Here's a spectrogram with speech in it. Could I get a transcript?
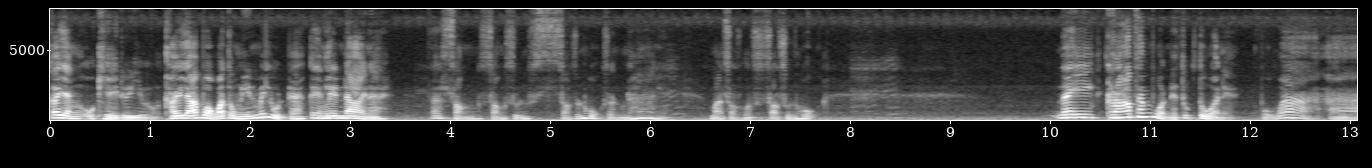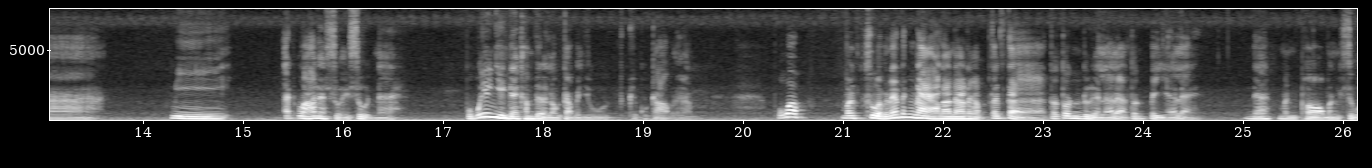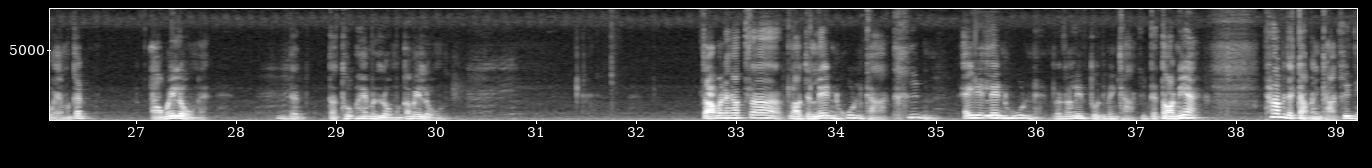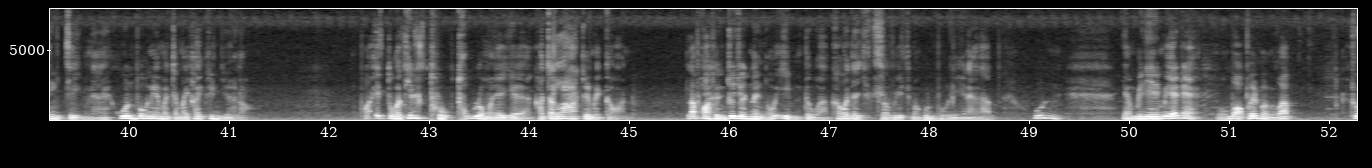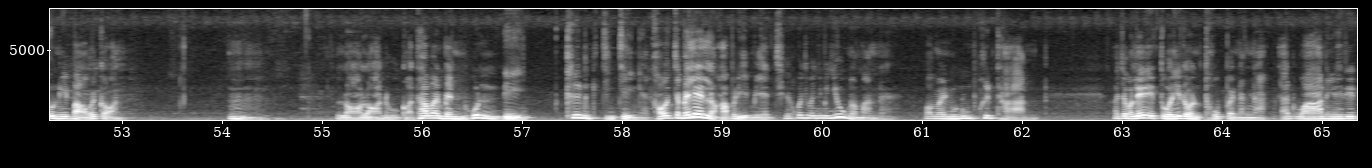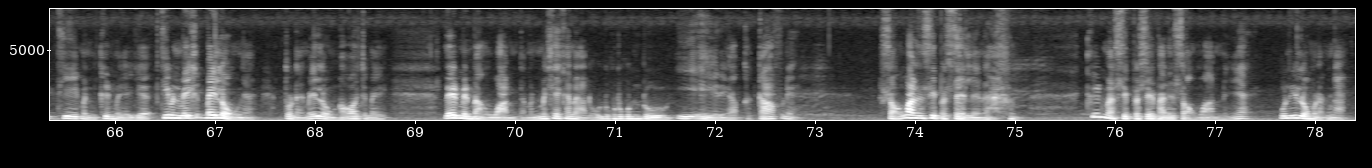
ก็ยังโอเคดูอยู่คราที่แล้วบอกว่าตรงนี้ไม่หลุดนะ ก็ยังเล่นได้นะ ถ้าสองสองศูนย์สองศูนย์หกสองศูนย์ห้าเนี่ยประมาสองสองศูนย์หกในกราฟทั้งหมดเนี่ยทุกตัวเนี่ย ผมว่าอ่ามีแอดวานซ์สวยสุดนะ ผมก็ยังยืนยันคำเดิมลองกลับไปดูเก่าๆเลยครับ เพราะว่ามันสวยมาตั้งนานแล้วนะครับ ตั้งแต่ต้นต้นเดือนแล้วแหละต้นปีแล้วแหละนะมันพอมันสวยมันก็เอาไม่ลงอะจะตะทุบให้มันลงมันก็ไม่ลงจำไว้นะครับ ถ้าเราจะเล่นหุ้นขาขึ้นไอ้เล่นหุ้นเนี่ยเราต้องเล่นตัวที่เป็นขาขึ้น แต่ตอนเนี้ยถ้ามันจะกลับเป็นขาขึ้นจริงๆนะหุ้นพวกนี้มันจะไม่ค่อยขึ้นเยอะหรอกเพราะไอ้ตัวที่ถูกทุบลงมาเยอะๆเขาจะลากขึ้นไปก่อน แล้วพอถึงจุดๆหนึ่งเขาอิ่มตัวเขาก็จะสวิตช์มาหุ้นพวกนี้นะครับ หุ้นอย่าง BDMs เนี่ย ผมบอกเพื่อนผมว่าช่วงนี้เบาไว้ก่อน อืม รอรอดูก่อน ถ้ามันเป็นหุ้นดีขึ้นจริงๆอะเขาจะไม่เล่นหรอกครับ BDMs เขาจะไม่ไปยุ่งกับมันนะเพราะมันนหุ้นพื้นฐานเขาจะมาเล่นไอ้ตัวที่โดนทุบไปหนักๆแอดวานนี่ที่ที่มันขึ้นมาเยอะๆที่มันไม่ไม่ลงไงตัวไหนไม่ลงเขาก็จะไม่เล่นเป็นบางวัน แต่มันไม่ใช่ขนาดคุณดู EA เลยครับกับกราฟเนี่ยสองวันสิบเปอร์เซ็นต์เลยนะ ขึ้นมาสิบเปอร์เซ็นภายในสองวันอย่างเงี้ยหุ้นที่ลงมาหนัก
